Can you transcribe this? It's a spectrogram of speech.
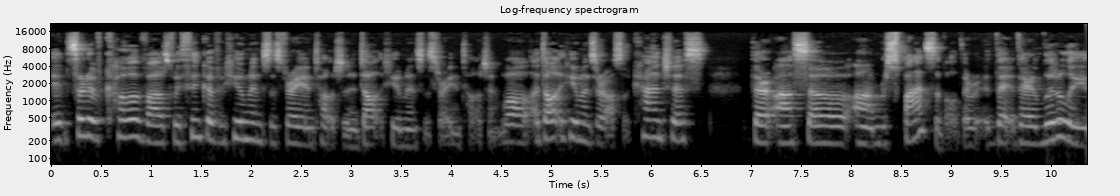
it sort of co-evolves. We think of humans as very intelligent, adult humans as very intelligent. Well, adult humans are also conscious. They're also um, responsible. They're, they're literally,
